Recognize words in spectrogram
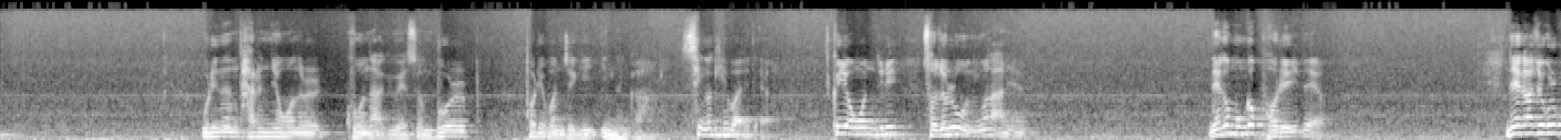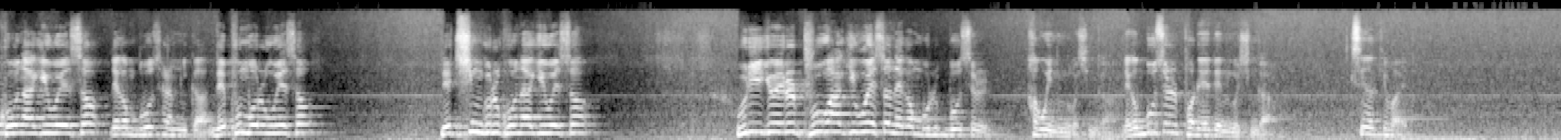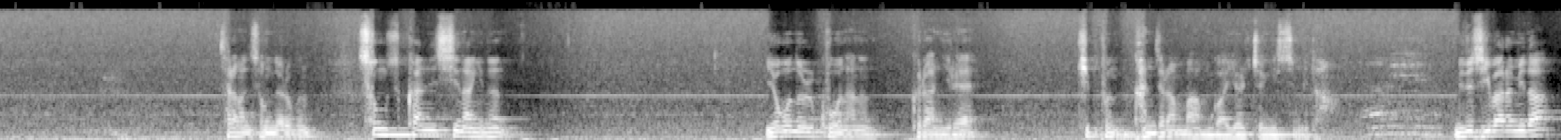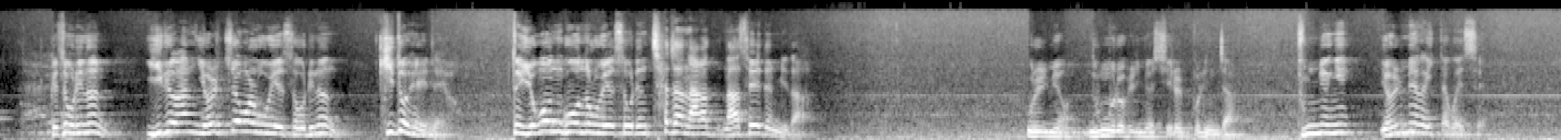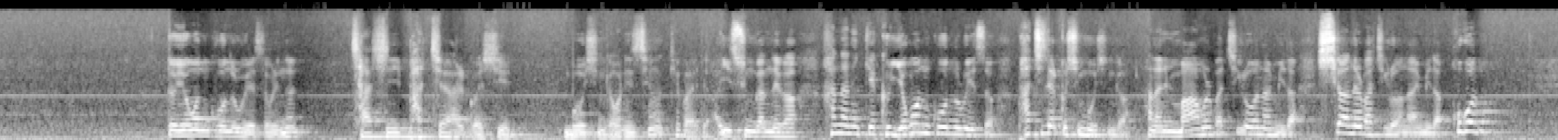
우리는 다른 영혼을 구원하기 위해서 뭘 버려본 적이 있는가 생각해 봐야 돼요. 그 영혼들이 저절로 오는 건 아니에요. 내가 뭔가 버려야 돼요. 내 가족을 구원하기 위해서 내가 무엇을 합니까? 내 부모를 위해서? 내 친구를 구원하기 위해서? 우리 교회를 부흥하기 위해서 내가 뭘- 무엇을 하고 있는 것인가? 내가 무엇을 버려야 되는 것인가? 생각해 봐야 돼. 사랑하는 성도 여러분, 성숙한 신앙인은 영혼을 구원하는 그러한 일에 깊은 간절한 마음과 열정이 있습니다. 믿으시기 바랍니다. 그래서 우리는 이러한 열정을 위해서 우리는 기도해야 돼요. 또 영혼 구원을 위해서 우리는 찾아 나, 나서야 됩니다. 울며 눈물을 흘리며 씨를 뿌린 자 분명히 열매가 있다고 했어요. 또 영혼 구원을 위해서 우리는 자신이 바쳐야 할 것이 무엇인가 우리는 생각해 봐야 돼요. 이 순간 내가 하나님께 그 영혼 구원을 위해서 바쳐야 될 것이 무엇인가? 하나님 마음을 바치기를 원합니다. 시간을 바치기를 원합니다. 혹은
